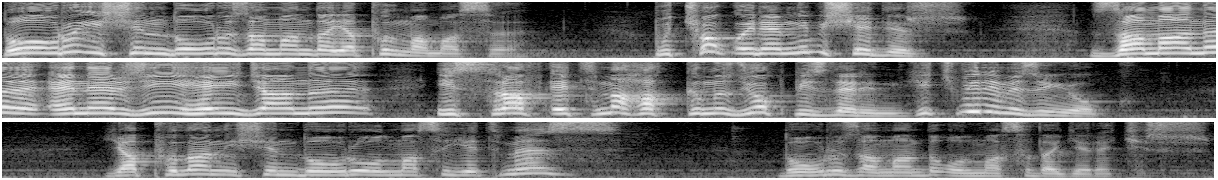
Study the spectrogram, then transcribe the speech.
doğru işin doğru zamanda yapılmaması. Bu çok önemli bir şeydir. Zamanı, enerjiyi, heyecanı israf etme hakkımız yok bizlerin. Hiçbirimizin yok. Yapılan işin doğru olması yetmez. Doğru zamanda olması da gerekir.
